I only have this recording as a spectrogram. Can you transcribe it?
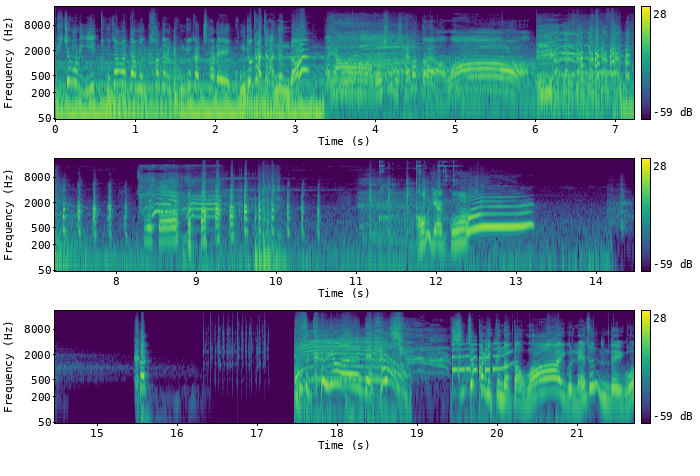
피조물이 이 도장을 담은 카드를 공격할 차례에 공격하지 않는다? 아, 야 멋있는 거 잘 봤다 야 와. 수고했다. 엉겼고 컷 무슨 클리어하는데 한 시간 진짜 빨리 끝났다. 와 이거 레전드인데 이거?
